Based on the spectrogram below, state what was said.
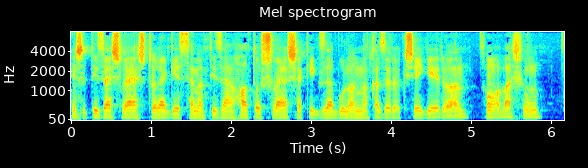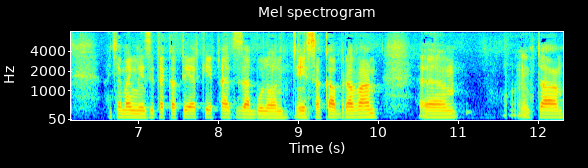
és a tízes verstől egészen a tizenhatos versekig Zebulonnak az örökségéről olvasunk. Ha megnézitek a térképet, Zebulon északabbra van, itt a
